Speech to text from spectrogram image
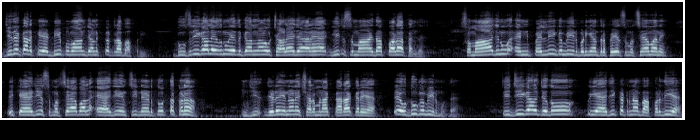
ਜਿਹਦੇ ਕਰਕੇ ਐਡੀ ਅਪਮਾਨਜਨਕ ਘਟਨਾ ਵਾਪਰੀ। ਦੂਸਰੀ ਗੱਲ ਇਸ ਨੂੰ ਇਸ ਗੱਲ ਨਾਲ ਉਛਾਲਿਆ ਜਾ ਰਿਹਾ ਜਿਸ 'ਚ ਸਮਾਜ ਦਾ ਪਾੜਾ ਪੈਂਦਾ ਸਮਾਜ ਨੂੰ ਇੰਨ- ਪਹਿਲੀ ਗੰਭੀਰ ਬੜੀਆਂ ਦਰਪੇਸ਼ ਸਮੱਸਿਆਵਾਂ ਨੇ। ਇੱਕ ਇਹੋ ਜਿਹੀ ਸਮੱਸਿਆ ਵੱਲ ਇਹੋ ਜਿਹੇ ਇਨਸੀਡੈਂਟ ਤੋਂ ਧੱਕਣਾ, ਜਿ- ਜਿਹੜੇ ਇਹਨਾਂ ਨੇ ਸ਼ਰਮਨਾਕ ਕਾਰਾ ਕਰਿਆ, ਇਹ ਉਦੋਂ ਗੰਭੀਰ ਮੁੱਦਾ ਹੈ। ਤੀਜੀ ਗੱਲ, ਜਦੋਂ ਕੋਈ ਇਹੋ ਜਿਹੀ ਘਟਨਾ ਵਾਪਰਦੀ ਹੈ,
